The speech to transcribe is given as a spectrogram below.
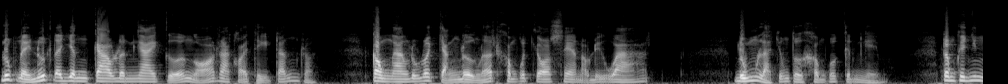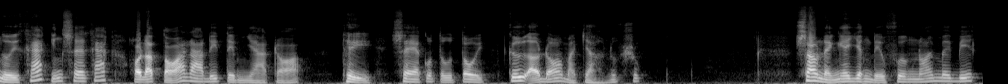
Lúc này nước đã dâng cao lên ngay cửa ngõ ra khỏi thị trấn rồi. Công an lúc đó chặn đường hết, không có cho xe nào đi qua hết. Đúng là chúng tôi không có kinh nghiệm. Trong khi những người khác, những xe khác, họ đã tỏ ra đi tìm nhà trọ, thì xe của tụi tôi cứ ở đó mà chờ nước rút. Sau này nghe dân địa phương nói mới biết,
